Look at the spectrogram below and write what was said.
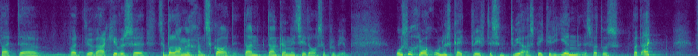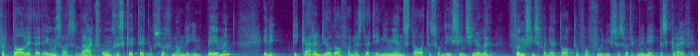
wat uh, wat jou werkgewer se se belange gaan skaad, dan dan kan mense sê daar's 'n probleem. Ons wil graag onderskei tref tussen twee aspekte. Die een is wat ons wat ek vertaal het uit Engels as werksongeskiktheid of sogenaamde impairment en die die kerndeel daarvan is dat jy nie meer in staat is om die essensiële funksies van jou taak te volvoer nie soos wat ek nou net beskryf het.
